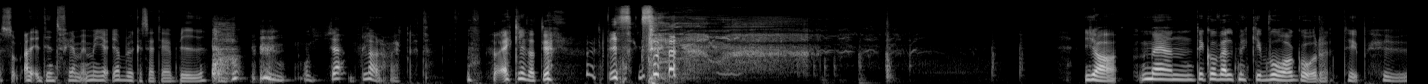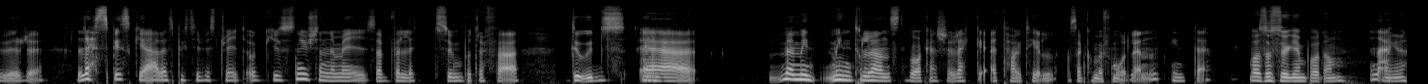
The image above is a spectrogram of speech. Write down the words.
som, äh, identifierar mig, men jag, jag brukar säga att jag är bi. Åh jävlar vad äckligt. Vad äckligt att jag är bisexuell. ja, men det går väldigt mycket i vågor. Typ hur lesbisk jag är respektive straight. Och just nu känner jag mig så väldigt sugen på att träffa dudes. Eh, men min, min toleransnivå kanske räcker ett tag till. Och sen kommer jag förmodligen inte. Var så sugen på dem Nej, längre?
